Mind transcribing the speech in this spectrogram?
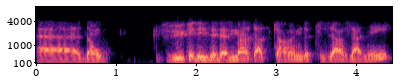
Euh, donc, vu que les événements datent quand même de plusieurs années,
